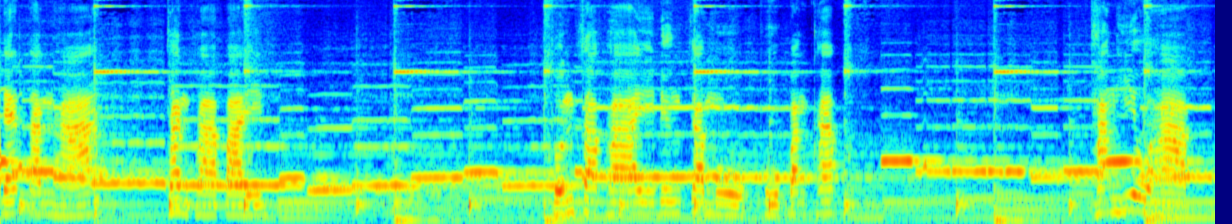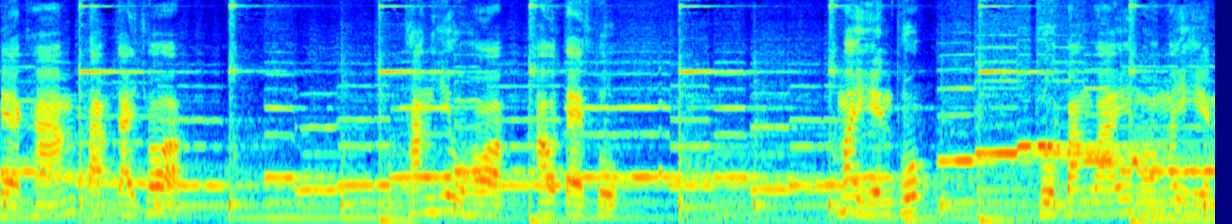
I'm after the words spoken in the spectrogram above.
และตัณหา ท่านพาไปสนสะพายดึงจมูกถูกบังคับ ทั้งหิ้วหาบแบกหามตามใจชอบ ทั้งหิ้วหอบเอาแต่สุข ไม่เห็นทุกข์ ถูกบังไว้มองไม่เห็น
